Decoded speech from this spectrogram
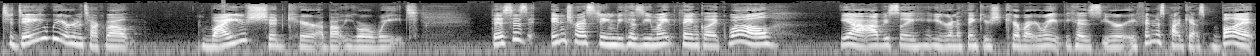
today we are going to talk about why you should care about your weight. This is interesting because you might think like, well, yeah, obviously you're going to think you should care about your weight because you're a fitness podcast, but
